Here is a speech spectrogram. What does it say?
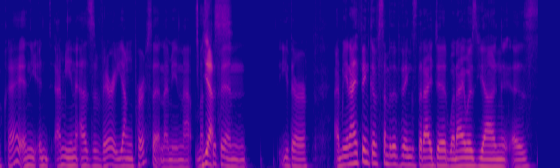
Okay, and, and I mean, as a very young person, I mean, that must Yes. have been either. I mean, I think of some of the things that I did when I was young as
